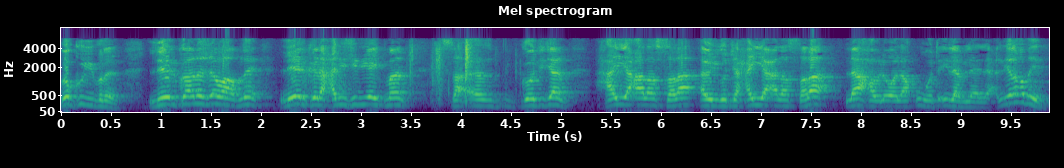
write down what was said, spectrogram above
وكوي بلين لير كان جواب له لير كلا حديث دي يتمان قوتي جان حي على الصلاة أو يقول حي على الصلاة لا حول ولا قوة إلا بالله العلي العظيم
